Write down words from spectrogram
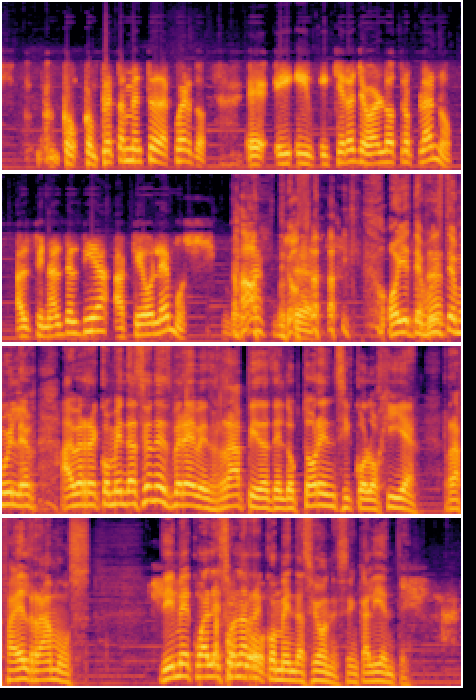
Completamente de acuerdo. Eh, y, quiero llevarlo a otro plano. Al final del día, ¿a qué olemos? Oye, te fuiste muy lejos. A ver, recomendaciones breves, rápidas del doctor en psicología, Rafael Ramos. Dime cuáles son las recomendaciones en caliente.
